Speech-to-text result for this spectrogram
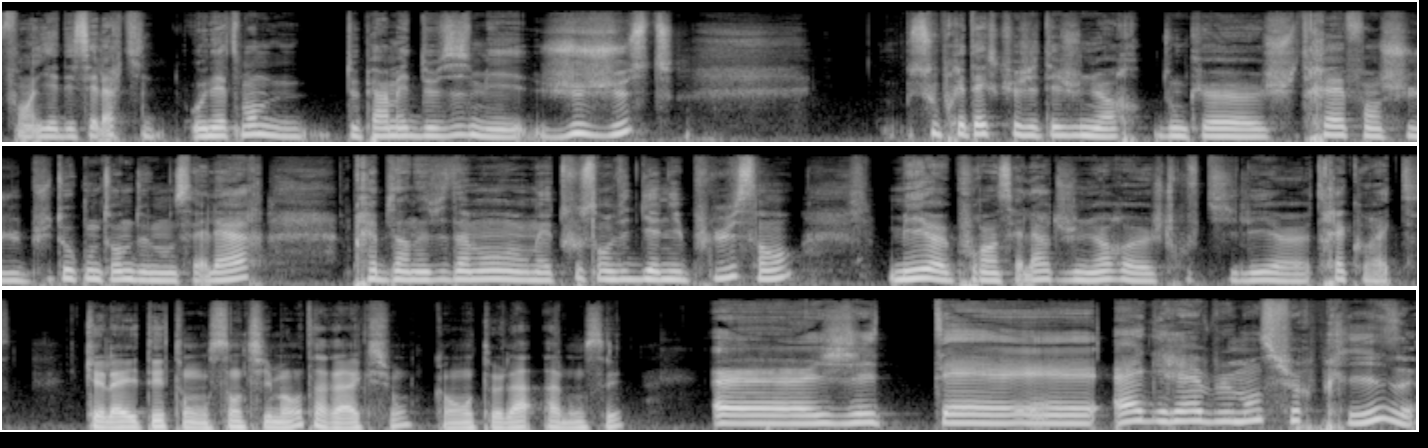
enfin, il y a des salaires qui, honnêtement, te permettent de vivre, mais juste, juste. sous prétexte que j'étais junior. Donc je suis très, enfin je suis plutôt contente de mon salaire. Après bien évidemment on a tous envie de gagner plus, hein, mais pour un salaire junior je trouve qu'il est très correct. Quel a été ton sentiment, ta réaction quand on te l'a annoncé? J'étais agréablement surprise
